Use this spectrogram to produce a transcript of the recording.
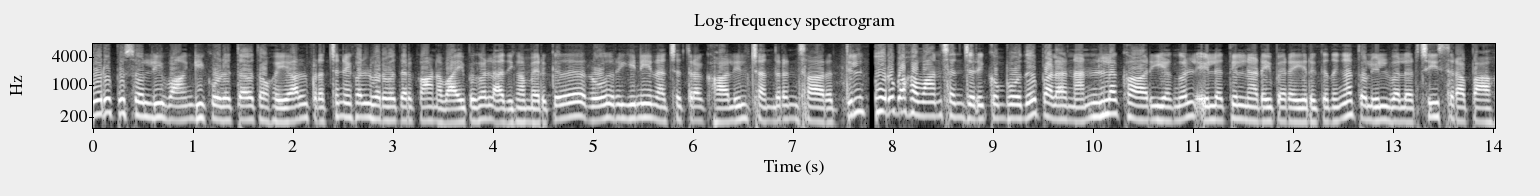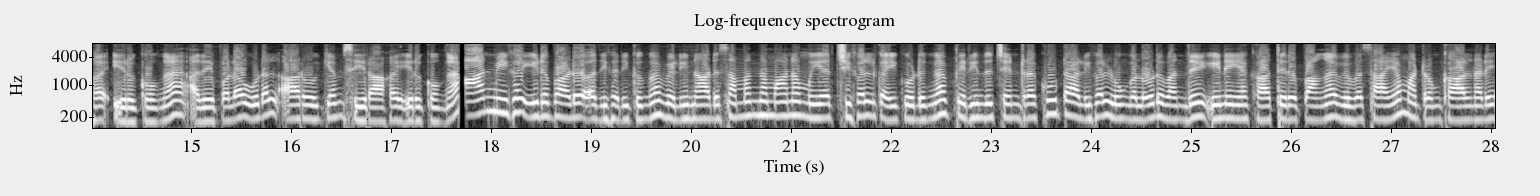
பொறுப்பு சொல்லி வாங்கி கொடுத்த தொகையால் பிரச்சனைகள் வருவதற்கான வாய்ப்புகள் அதிகம் இருக்குது. ரோகிணி நட்சத்திர காலில் சந்திரன் சாரத்தில் குரு பகவான் சஞ்சரிக்கும் போது பல நல்ல காரியங்கள் இல்லத்தில் நடைபெற இருக்குதுங்க. தொழில் வளர்ச்சி சிறப்பாக இருக்குங்க. அதே போல உடல் ஆரோக்கியம் சீராக இருக்குங்க. ஆன்மீக ஈடுபாடு அதிகரிக்குங்க. வெளிநாடு சம்பந்தமான முயற்சிகள் கை கொடுங்க பிரிந்து சென்ற கூட்டாளிகள் உங்களோடு வந்து இணைய காத்திருப்பாங்க. விவசாயம் மற்றும் கால்நடை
